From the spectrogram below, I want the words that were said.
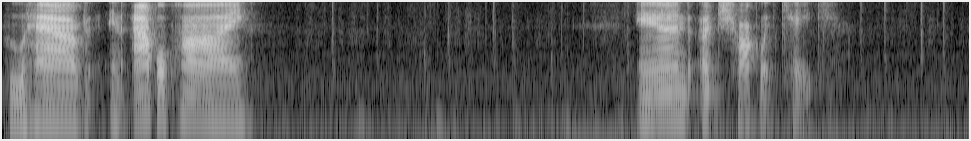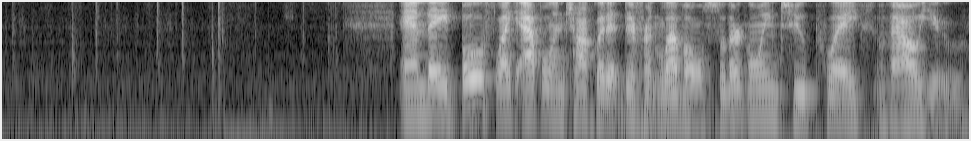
who have an apple pie and a chocolate cake. And they both like apple and chocolate at different levels, so they're going to place value.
